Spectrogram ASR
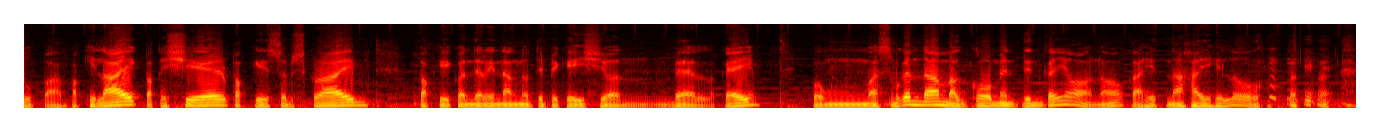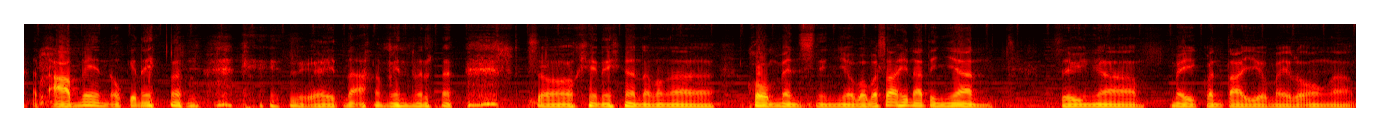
tupa. Paki-like, paki-share, paki-subscribe, paki-kundi rin ng notification bell, okay? Kung mas maganda, mag-comment din kayo, no? Kahit na hi, hello. At amen, okay na yun. Kahit na amen man lang. So, okay na yun ang mga comments ninyo. Babasahin natin yan. So, yung uh, may kwan tayo, mayroong uh,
